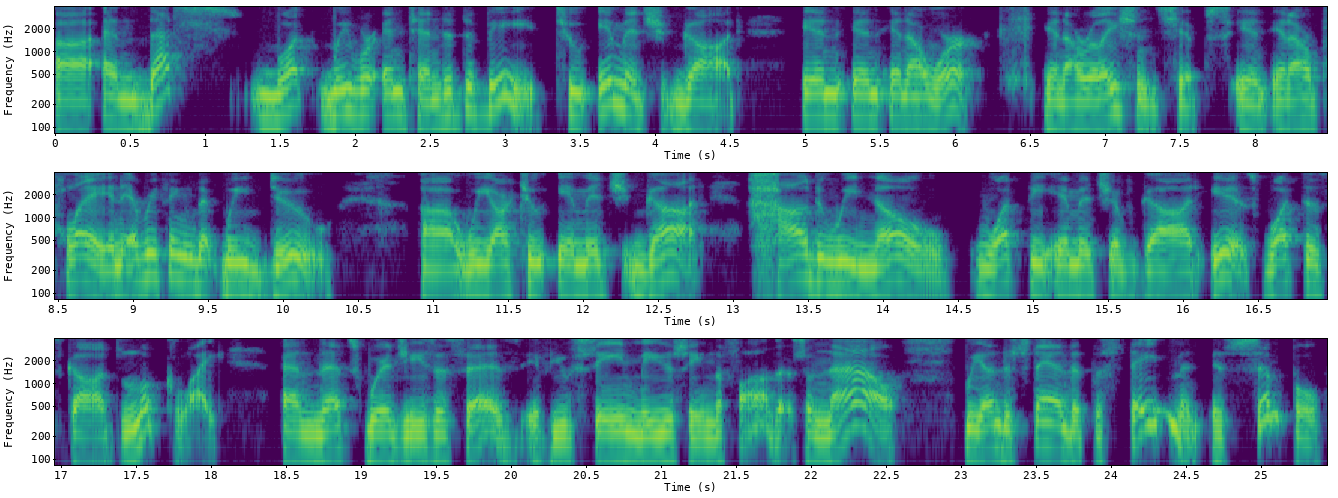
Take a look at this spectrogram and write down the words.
Uh, and that's what we were intended to be to image God in in in our work, in our relationships, in in our play, in everything that we do. Uh, we are to image God. How do we know what the image of God is? What does God look like? And that's where Jesus says, If you've seen me, you've seen the Father. So now we understand that the statement is simple,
